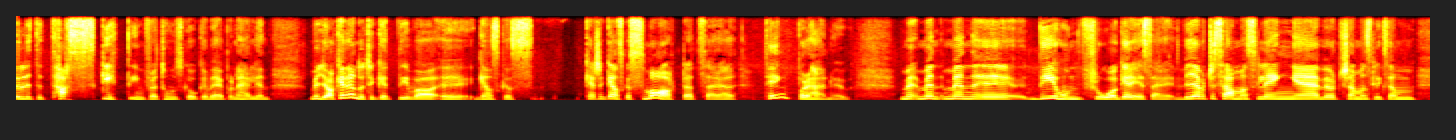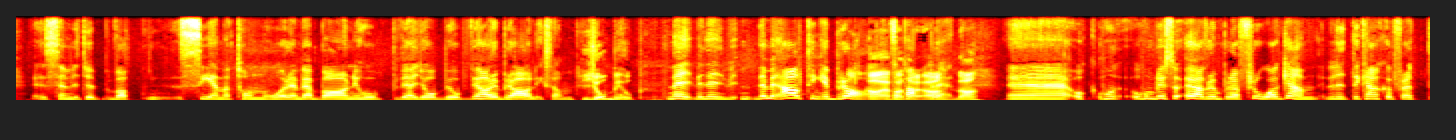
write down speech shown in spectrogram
Mm. lite taskigt inför att hon ska åka iväg på den här helgen. Men jag kan ändå tycka att det var eh, ganska, kanske ganska smart att så här, tänk på det här nu. Men, men, men eh, det hon frågar är så här, vi har varit tillsammans länge, vi har varit tillsammans liksom, eh, sen vi typ var sena tonåren, vi har barn ihop, vi har jobb ihop, vi har det bra liksom. Jobb ihop? Nej, nej, nej men allting är bra Ja, jag på fattar. Ja, pappret. ja. Eh, och hon, och hon blev så överrumplad av frågan. Lite kanske för att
